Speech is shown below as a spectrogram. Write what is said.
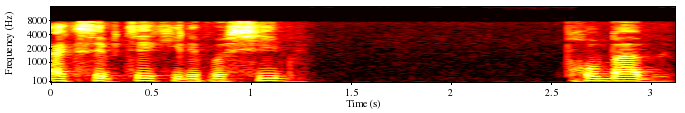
accepter qu'il est possible, probable,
